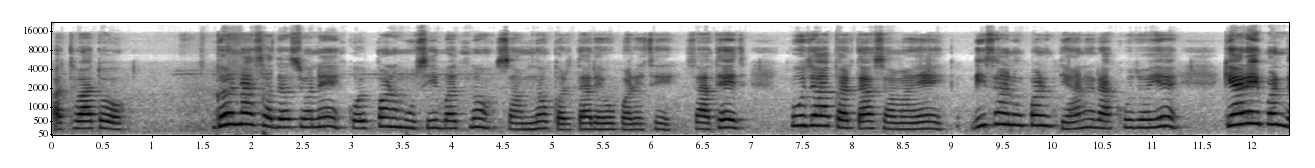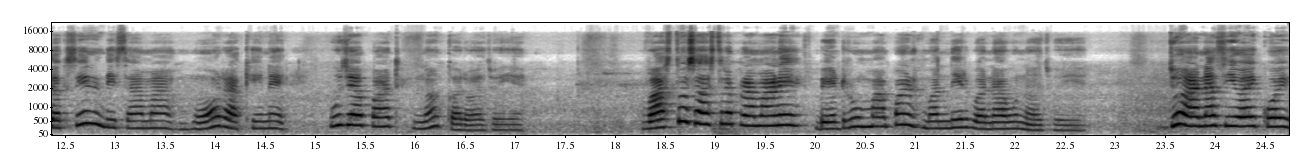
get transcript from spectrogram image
અથવા તો ઘરના સદસ્યોને કોઈપણ મુસીબતનો સામનો કરતા રહેવો પડે છે. સાથે જ પૂજા કરતા સમયે દિશાનું પણ ધ્યાન રાખવું જોઈએ. ક્યારેય પણ દક્ષિણ દિશામાં મોં રાખીને પૂજા પાઠ ન કરવા જોઈએ. વાસ્તુશાસ્ત્ર પ્રમાણે બેડરૂમમાં પણ મંદિર બનાવવું ન જોઈએ. જો આના સિવાય કોઈ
